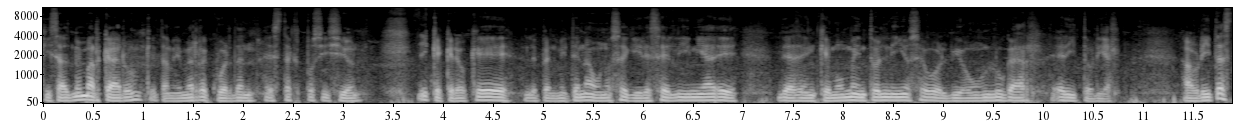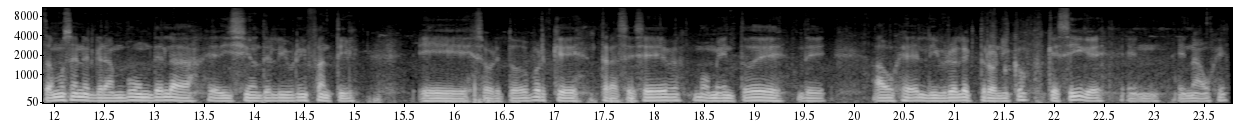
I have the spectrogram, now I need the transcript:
quizás me marcaron, que también me recuerdan esta exposición y que creo que le permiten a uno seguir esa línea de, de en qué momento el niño se volvió un lugar editorial. Ahorita estamos en el gran boom de la edición del libro infantil, eh, sobre todo porque tras ese momento de, auge del libro electrónico, que sigue en, auge,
